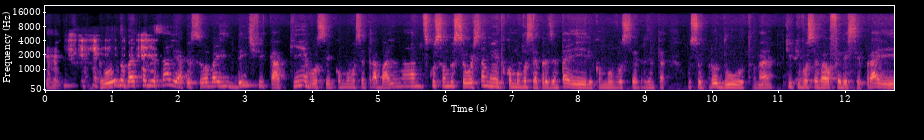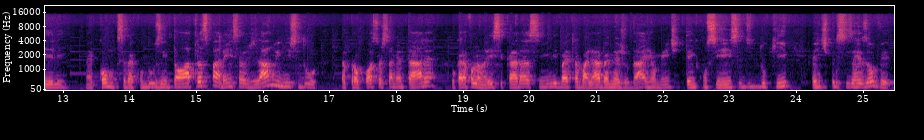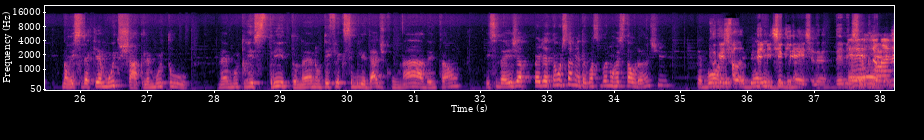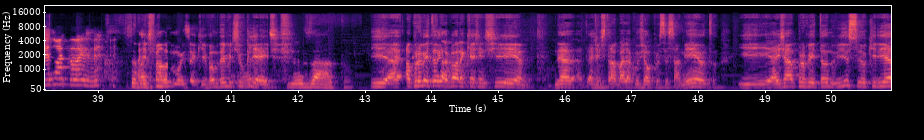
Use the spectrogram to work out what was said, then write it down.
tudo vai começar ali. A pessoa vai identificar quem é você, como você trabalha na discussão do seu orçamento, como você apresenta ele, como você apresenta o seu produto, né? O que, que você vai oferecer para ele, né? como que você vai conduzir. Então, a transparência já no início do, da proposta orçamentária, o cara falando, esse cara assim, ele vai trabalhar, vai me ajudar e realmente tem consciência de, do que a gente precisa resolver não, esse daqui é muito chato, ele é muito, né, muito restrito, né, não tem flexibilidade com nada, então esse daí já perde até um orçamento. Agora você vai num restaurante, é bom. Porque a gente fala, é demitir né? cliente, né? Demitir é, cliente. falar a mesma coisa. Você a gente fala muito isso aqui, vamos demitir é, o cliente. Exato. E aproveitando agora que a gente né? A gente trabalha com geoprocessamento e aí já aproveitando isso, eu queria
